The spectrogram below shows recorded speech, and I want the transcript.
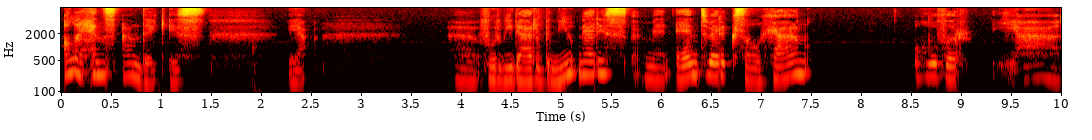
alle hens aan dek is. Ja. Uh, voor wie daar benieuwd naar is, mijn eindwerk zal gaan over, ja,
